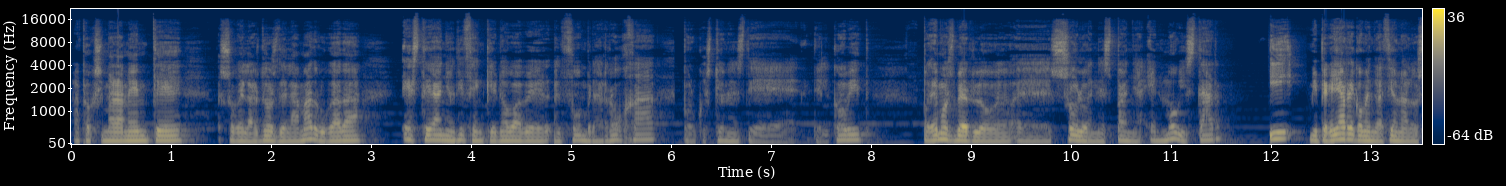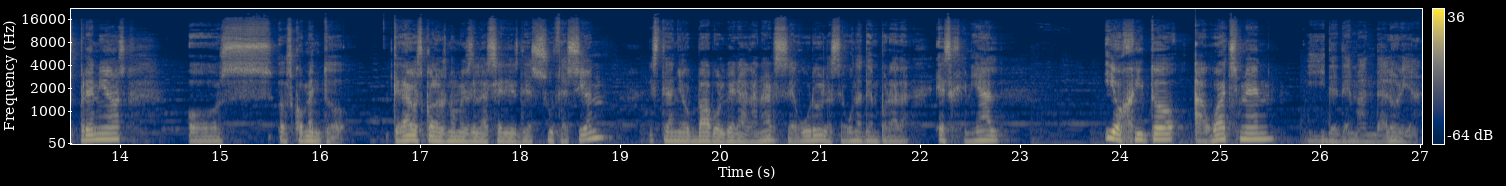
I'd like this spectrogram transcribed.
aproximadamente sobre las 2 de la madrugada. Este año dicen que no va a haber alfombra roja por cuestiones del COVID, Podemos verlo eh, solo en España en Movistar. Y mi pequeña recomendación a los premios, os, os comento, quedaos con los nombres de las series de sucesión. Este año va a volver a ganar, seguro. La segunda temporada es genial. Y ojito a Watchmen y de The Mandalorian.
